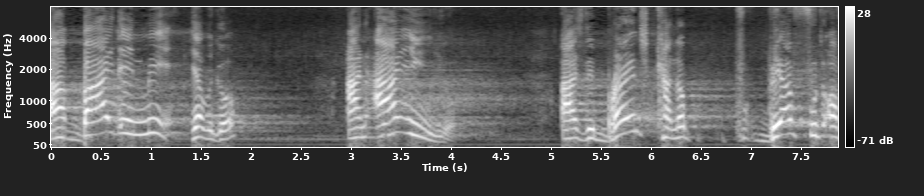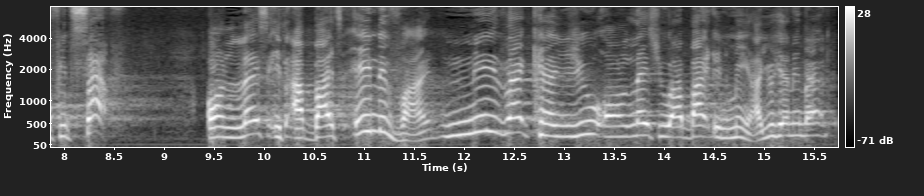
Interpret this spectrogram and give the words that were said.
Abide in me. Here we go. And I in you. As the branch cannot bear fruit of itself unless it abides in the vine, neither can you unless you abide in me. Are you hearing that?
